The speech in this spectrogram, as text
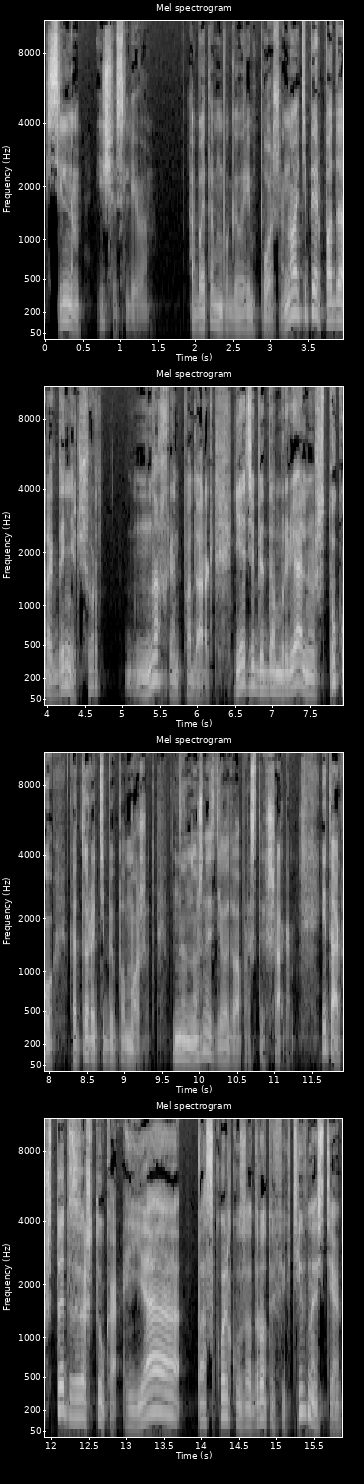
сильным и счастливым. Об этом мы поговорим позже. Ну а теперь подарок. Да нет, черт нахрен подарок. Я тебе дам реальную штуку, которая тебе поможет. Но нужно сделать два простых шага. Итак, что это за штука? Я поскольку задрот эффективности,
